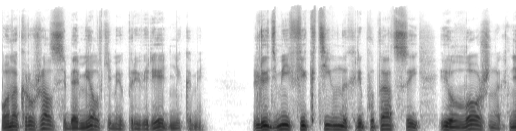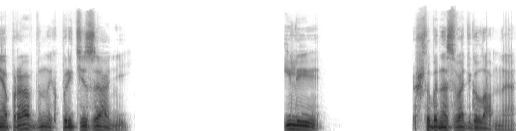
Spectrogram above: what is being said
он окружал себя мелкими привередниками, людьми фиктивных репутаций и ложных, неоправданных притязаний. Или, чтобы назвать главное,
